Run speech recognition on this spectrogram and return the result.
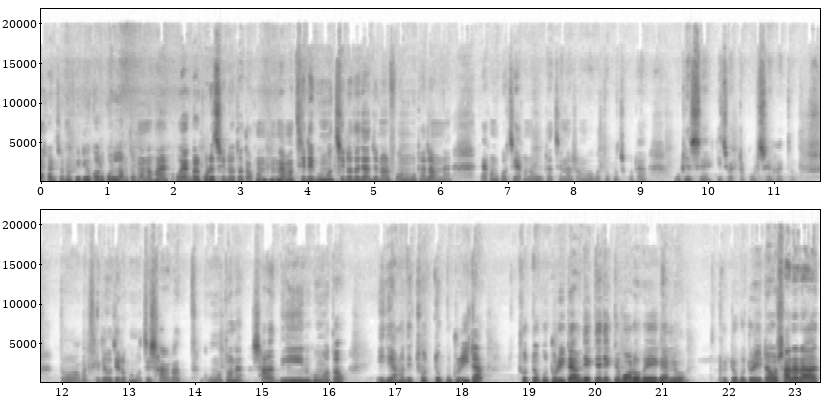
দেখার জন্য ভিডিও কল করলাম। তো মনে হয় ও একবার করেছিল, তো তখন আমার ছেলে ঘুমোচ্ছিল, তো যার জন্য আর ফোন উঠালাম না। এখন করছে এখনও উঠাচ্ছে না, সম্ভবত পুচকুটা উঠেছে, কিছু একটা করছে হয়তো। তো আমার ছেলেও যেরকম হচ্ছে সারা রাত ঘুমোতো না সারা দিন ঘুমোতো। এই যে আমাদের ছোট্ট পুটুরিটা ছোট্ট পুটুরিটা দেখতে দেখতে বড় হয়ে গেল। ছোট্ট পুটুরিটাও সারা রাত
